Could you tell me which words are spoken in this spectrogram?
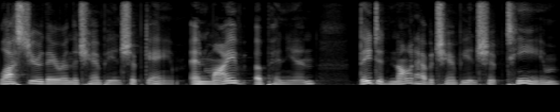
Last year they were in the championship game. In my opinion, they did not have a championship team,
